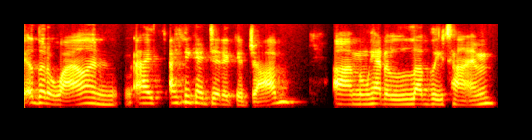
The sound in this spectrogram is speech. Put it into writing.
a little while, and I I think I did a good job. Um, and we had a lovely time.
